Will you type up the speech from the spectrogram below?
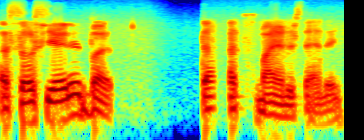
associated, but that, that's my understanding.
